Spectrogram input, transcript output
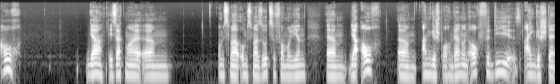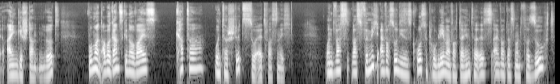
auch, ja, ich sag mal, ähm, um es mal, um's mal so zu formulieren, ähm, ja auch ähm, angesprochen werden und auch für die eingestanden wird, wo man aber ganz genau weiß, Katar unterstützt so etwas nicht. Und was, was für mich einfach so dieses große Problem einfach dahinter ist, ist einfach, dass man versucht,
